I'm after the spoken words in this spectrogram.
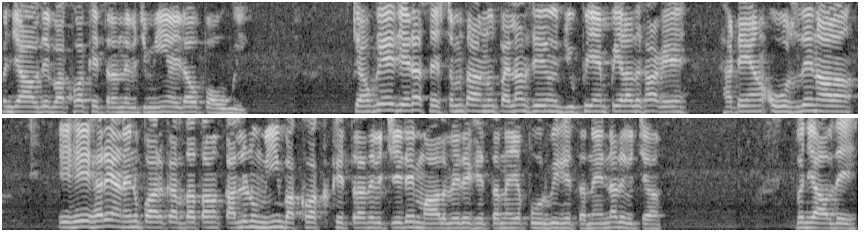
ਪੰਜਾਬ ਦੇ ਵੱਖ-ਵੱਖ ਖੇਤਰਾਂ ਦੇ ਵਿੱਚ ਮੀਂਹ ਆ ਜਿਹੜਾ ਉਹ ਪਾਊਗੀ। ਕਿਉਂਕਿ ਇਹ ਜਿਹੜਾ ਸਿਸਟਮ ਤੁਹਾਨੂੰ ਪਹਿਲਾਂ ਸੀ ਯੂਪੀ ਐਮਪੀ ਵਾਲਾ ਦਿਖਾ ਕੇ ਹਟੇ ਆ ਉਸ ਦੇ ਨਾਲ ਇਹ ਹਰਿਆਣੇ ਨੂੰ ਪਾਰ ਕਰਦਾ ਤਾਂ ਕੱਲ ਨੂੰ ਮੀਂਹ ਵੱਖ-ਵੱਖ ਖੇਤਰਾਂ ਦੇ ਵਿੱਚ ਜਿਹੜੇ ਮਾਲਵੇ ਦੇ ਖੇਤਰ ਨੇ ਜਾਂ ਪੂਰਬੀ ਖੇਤਰ ਨੇ, ਇਹਨਾਂ ਦੇ ਵਿੱਚ ਪੰਜਾਬ ਦੇ,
